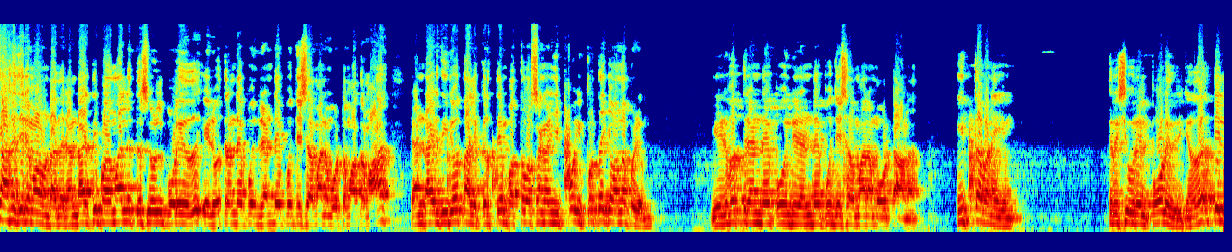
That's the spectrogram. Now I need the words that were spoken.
സാഹചര്യമാണ് ഉണ്ടായിരുന്നത്. രണ്ടായിരത്തി പതിനാലിന് തൃശ്ശൂരിൽ പോൾ ചെയ്തത് എഴുപത്തിരണ്ട് പോയിന്റ് രണ്ട് പൂജ്യം ശതമാനം വോട്ട് മാത്രമാണ്. രണ്ടായിരത്തി ഇരുപത്തിനാല് കൃത്യം പത്ത് വർഷം കഴിഞ്ഞ് ഇപ്പോൾ ഇപ്പുറത്തേക്ക് വന്നപ്പോഴും എഴുപത്തിരണ്ട് പോയിന്റ് രണ്ട് പൂജ്യം ശതമാനം വോട്ടാണ് ഇത്തവണയും തൃശ്ശൂരിൽ പോൾ ചെയ്തിരിക്കുന്നത്. ഇതിൽ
